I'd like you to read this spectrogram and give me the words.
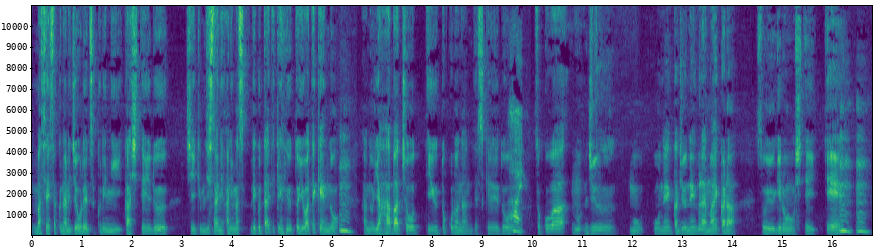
まあ、政策なり条例作りに活かしている地域も実際にあります。で、具体的に言うと岩手県の、うん。あの、矢幅町っていうところなんですけれど、はい。そこはもう10、もう5年か10年ぐらい前からそういう議論をしていて、うんうん。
